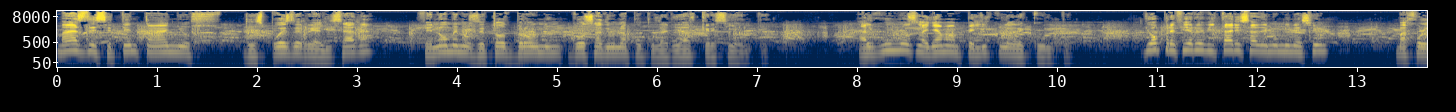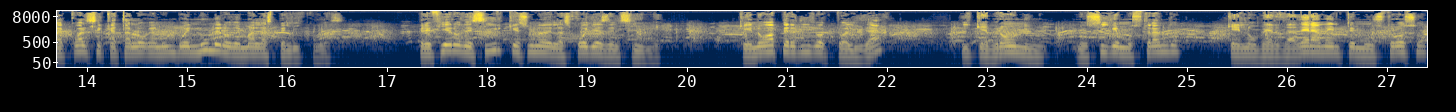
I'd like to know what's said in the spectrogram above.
Más de 70 años después de realizada, Fenómenos de Todd Browning goza de una popularidad creciente. Algunos la llaman película de culto. Yo prefiero evitar esa denominación, bajo la cual se catalogan un buen número de malas películas. Prefiero decir que es una de las joyas del cine, que no ha perdido actualidad y que Browning nos sigue mostrando que lo verdaderamente monstruoso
